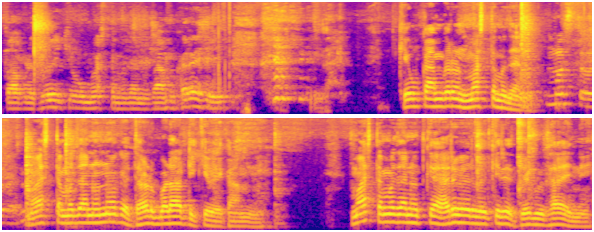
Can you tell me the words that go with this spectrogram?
તો આપણે જોઈ કેવું મસ્ત મજાનું કામ કરે છે. કેવું કામ કરવાનું? મસ્ત મજાનું. મસ્ત મજાનું. મસ્ત મજાનું ન કે ધડ બડાટી કહેવાય કામની. મસ્ત મજાનું કે હરવે હરવે કરે ભેગું થાય નહીં.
